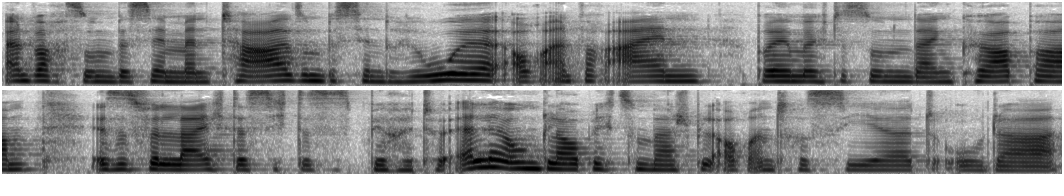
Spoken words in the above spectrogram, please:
einfach so ein bisschen mental, so ein bisschen Ruhe auch einfach ein bringen möchtest in deinen Körper? Ist es vielleicht, dass sich das Spirituelle unglaublich zum Beispiel auch interessiert? Oder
